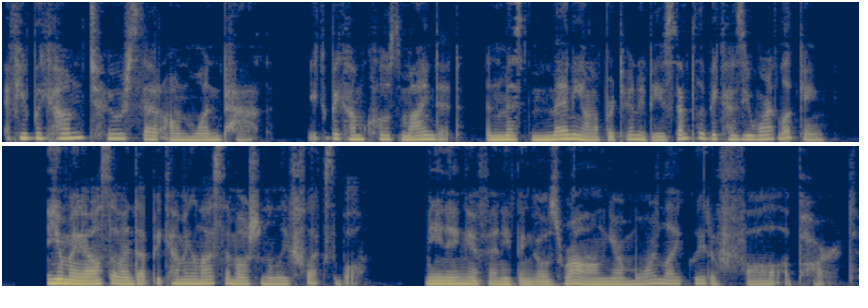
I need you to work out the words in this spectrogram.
If you become too set on one path, you could become closed-minded and miss many opportunities simply because you weren't looking. You may also end up becoming less emotionally flexible, meaning if anything goes wrong, you're more likely to fall apart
